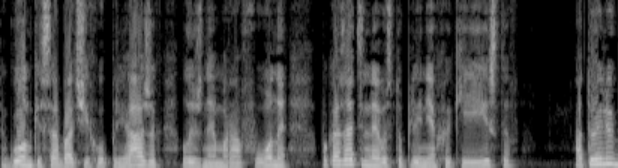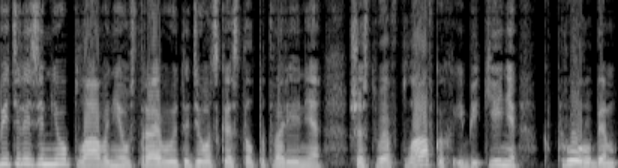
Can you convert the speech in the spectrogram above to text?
Гонки собачьих упряжек, лыжные марафоны, показательные выступления хоккеистов. А то и любители зимнего плавания устраивают идиотское столпотворение, шествуя в плавках и бикини к прорубям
